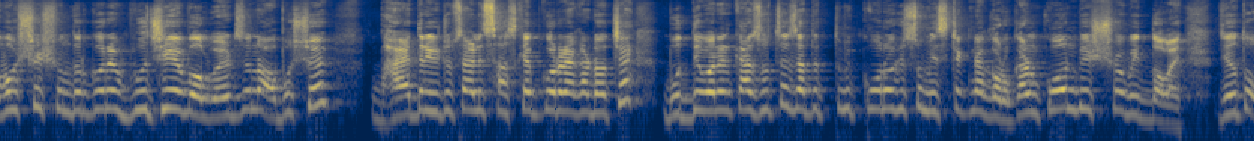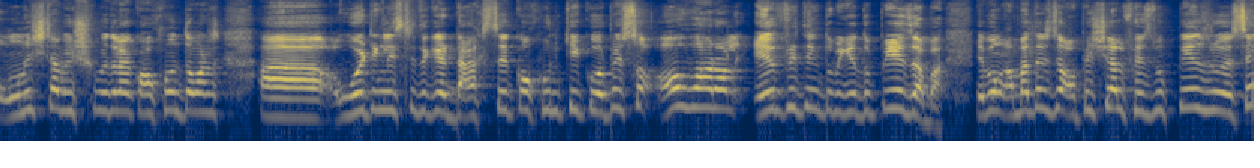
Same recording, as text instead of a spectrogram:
অবশ্যই সুন্দর করে বুঝিয়ে বলব। এর জন্য অবশ্যই ভাইদের ইউটিউব চ্যানেল সাবস্ক্রাইব করে রাখাটা হচ্ছে বুদ্ধিমানের কাজ হচ্ছে যাতে তুমি কোনো কিছু মিস্টেক না করো। কারণ কোন বিশ্ববিদ্যালয়? যেহেতু উনিশটা বিশ্ববিদ্যালয় কখন তোমার ওয়েটিং লিস্ট থেকে ডাকছে, কখন কি করবে? সো ওভারঅল এভরিথিং তুমি কিন্তু পেয়ে যাবা। এবং আমাদের যে অফিসিয়াল ফেসবুক পেজ রয়েছে,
